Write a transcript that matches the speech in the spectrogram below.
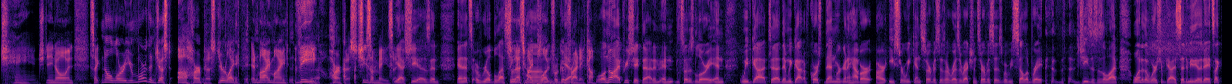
changed, you know, and it's like, no, Lori, you're more than just a harpist. You're like, in my mind, the harpist. She's amazing. Yeah, she is, and and that's a real blessing. So that's my plug and- for Good yeah. Friday. Come. Well, no, I appreciate that, and and so does Lori. And we've got uh, then we've got, of course, then we're going to have our our Easter weekend services, our resurrection services, where we celebrate Jesus is alive. One of the worship guys said to me the other day, it's like.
